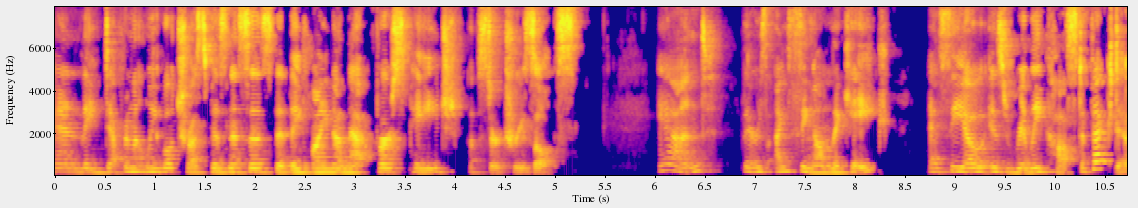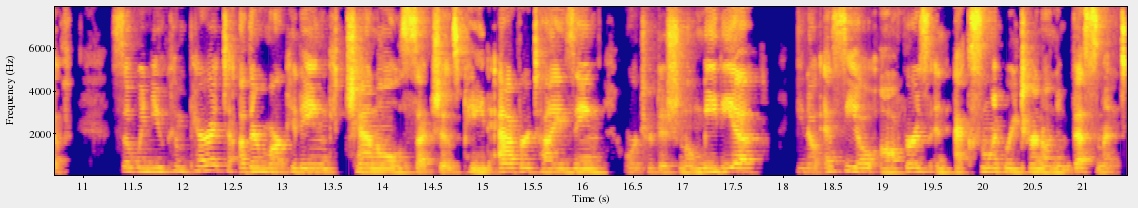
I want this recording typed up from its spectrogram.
And they definitely will trust businesses that they find on that first page of search results. And there's icing on the cake. SEO is really cost effective. So when you compare it to other marketing channels such as paid advertising or traditional media, you know, SEO offers an excellent return on investment.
